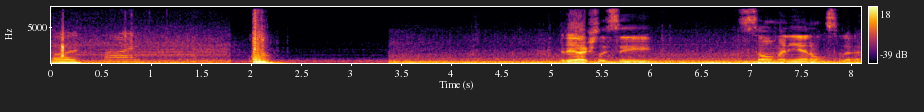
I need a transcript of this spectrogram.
Hi. Hi. I did actually see so many animals today.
